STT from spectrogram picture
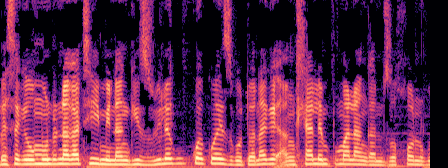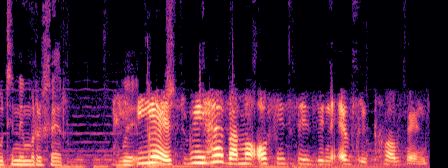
Bese ke umuntu nakathi mina ngizwile kukwekwezi kodwana-ke angihlale empumalanga nizokhona ukuthi nimrefere Yes, we have our offices in every province.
